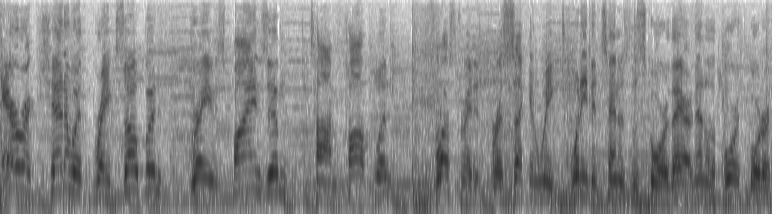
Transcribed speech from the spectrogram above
Eric Chenoweth breaks open. Graves finds him. Tom Coughlin frustrated for a second week. 20 to 10 is the score there. And then in the fourth quarter,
